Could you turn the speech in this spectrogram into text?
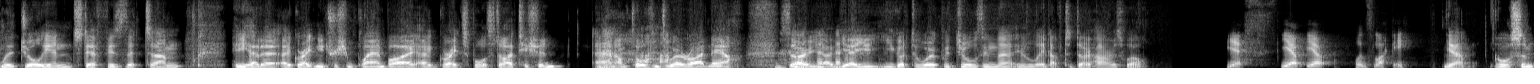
with Julian Steph is that um, he had a, a, great nutrition plan by a great sports dietitian and I'm talking to her right now. So uh, yeah, you, you got to work with Jules in the in the lead up to Doha as well. Yes. Yep. Yep. Was lucky. Yeah. Awesome.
